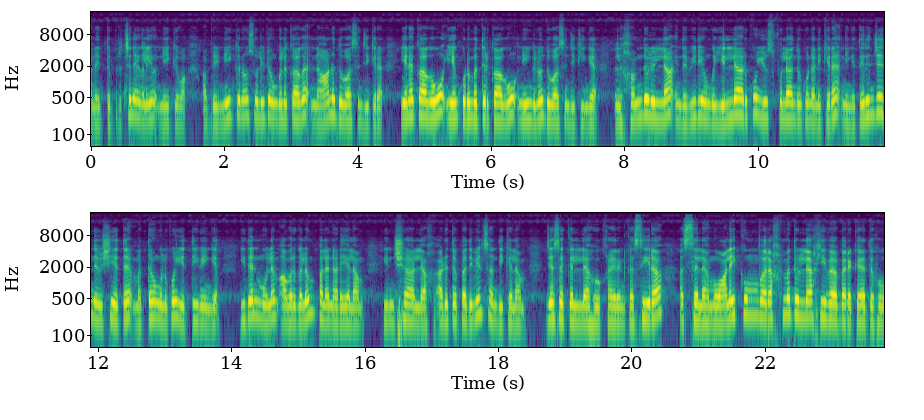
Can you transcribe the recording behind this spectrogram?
அனைத்து பிரச்சனைகளையும் நீக்குவான். அப்படி நீக்கணும் சொல்லிட்டு உங்களுக்காக நானும் துவா செஞ்சுக்கிறேன். எனக்காகவும் என் குடும்பத்திற்காகவும் நீங்களும் துவா செஞ்சுக்கிங்க. அலமதுல்லா இந்த வீடியோ உங்கள் எல்லாருக்கும் யூஸ்ஃபுல்லாக இருந்திருக்கும்னு நினைக்கிறேன். நீங்கள் தெரிஞ்ச இந்த விஷயத்தை மற்றவங்களுக்கும் எத்தி வைங்க. இதன் மூலம் அவர்களும் பலனடையலாம் இன்ஷா அல்லாஹ் அடுத்த பதிவில் சந்திக்கலாம். ஜசக்கல்லாஹு கைரன் கசீரா. அஸ்ஸலாமு அலைக்கும் வரஹமத்துல்லாஹி வபரகாத்துஹூ.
